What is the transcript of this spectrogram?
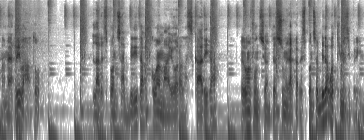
non è arrivato, la responsabilità come mai ora la scarica? E come funziona? Ti assumi la responsabilità quattro mesi prima.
